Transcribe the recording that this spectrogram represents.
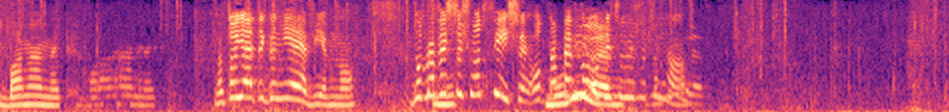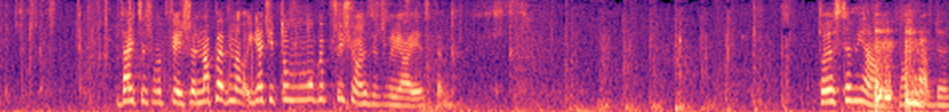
Bananek. No to ja tego nie wiem, no. Dobra, weź coś łatwiejsze. Od na pewno Mówiłem. obiecuję, że to ja. Daj coś łatwiejsze. Na pewno, ja ci to mogę przysiąść, że ja jestem. To jestem ja, naprawdę.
